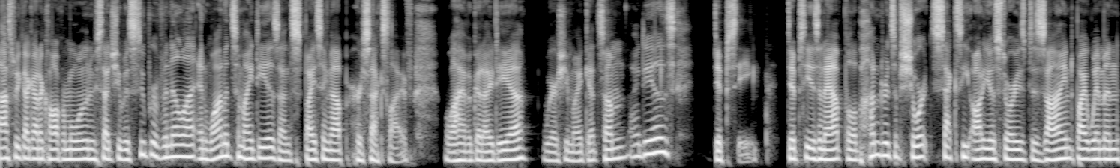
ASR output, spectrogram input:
Last week, I got a call from a woman who said she was super vanilla and wanted some ideas on spicing up her sex life. Well, I have a good idea where she might get some ideas. Dipsea. Dipsea is an app full of hundreds of short, sexy audio stories designed by women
